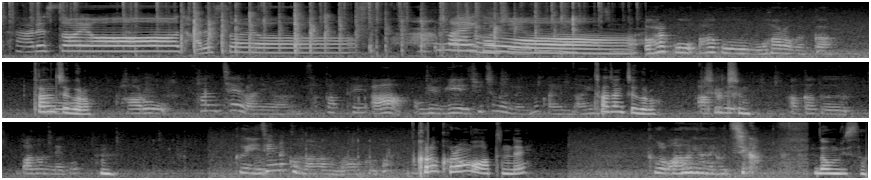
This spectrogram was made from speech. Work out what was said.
잘했어요. 잘했어요. 아이고. 할거 하고 뭐 하러 갈까? 사진 찍으러. 바로 산책 아니면 사카페? 아, 우리 위에 7층 가기로 했나? 아니, 아니. 사진 찍으러. 아, 그, 7층. 아까 그 만 원 내고? 응. 그 인생 네컷 나가는 거야, 그거? 그런 그런 거 같은데. 그걸 만 원이나 내고 찍어. 너무 비싸.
